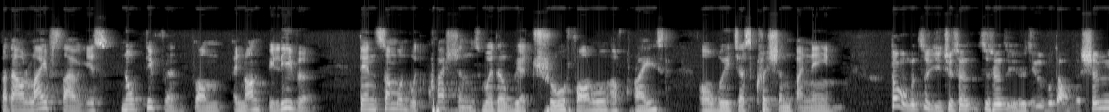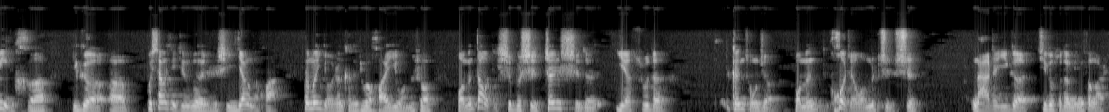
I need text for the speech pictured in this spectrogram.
but our lifestyle is no different from a non-believer, then someone would question whether we are true follower of Christ or we're just Christian by name. 当我们自己自称自称自己是基督徒，当我们的生命和一个呃不相信基督徒的人是一样的话，那么有人可能就会怀疑我们说，我们到底是不是真实的耶稣的跟从者？我们或者我们只是 拿着一个基督徒的名分而已。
